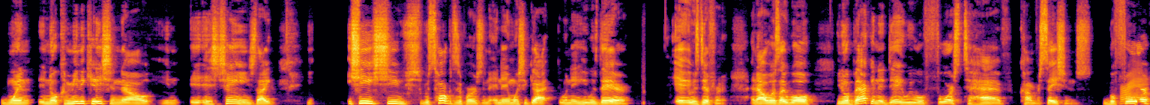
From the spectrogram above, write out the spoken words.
when you know communication now it has changed like she she was talking to the person and then when she got when they, he was there it was different and i was like well you know back in the day we were forced to have conversations before right.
